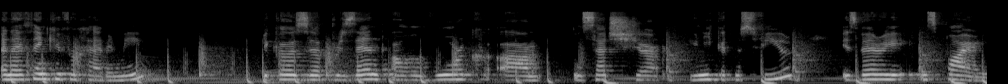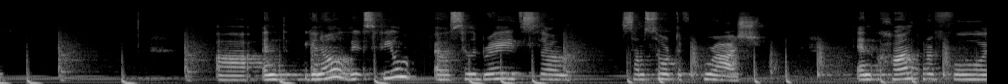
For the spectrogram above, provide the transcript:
and I thank you for having me because uh, present our work um, in such a unique atmosphere is very inspiring. Uh, and you know, this film uh, celebrates um, some sort of courage. and hunger for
